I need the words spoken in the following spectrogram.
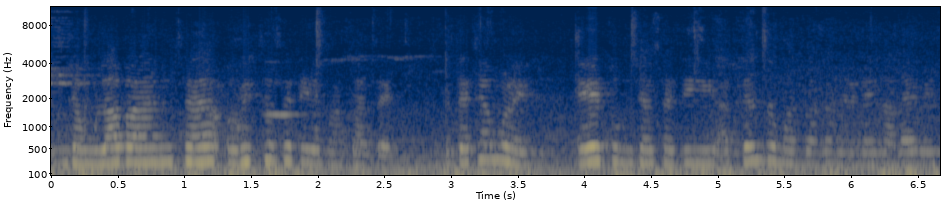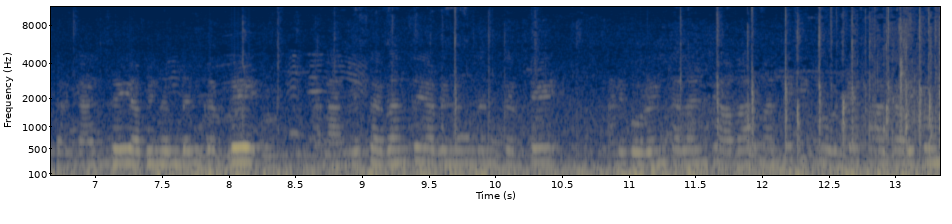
तुमच्या मुलाबाळांच्या भविष्यासाठी हे महत्वाचं आहे. तर त्याच्यामुळे हे तुमच्यासाठी अत्यंत महत्त्वाचा निर्णय झालाय मी सरकारचंही अभिनंदन करते नांदे साहेबांचंही अभिनंदन करते आणि गोरंटलांचे आभार मानते की थोडक्यात हा कार्यक्रम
